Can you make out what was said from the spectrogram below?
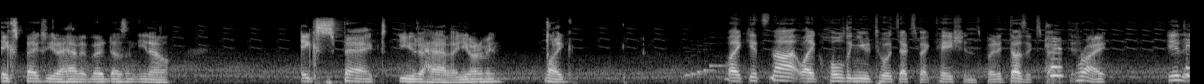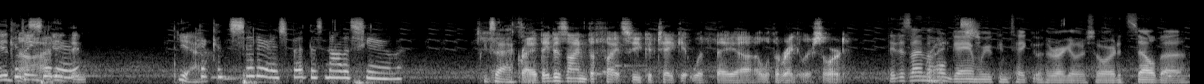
expects you to have it, but it doesn't, you know, expect you to have it. You know what I mean? Like, Like, it's not like holding you to its expectations, but it does expect it. right? It it It thinks, consider- it, yeah, It considers, but does not assume. exactly. Right, they designed the fight so you could take it with a uh, with a regular sword. They designed the whole game where you can take it with a regular sword. It's Zelda.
